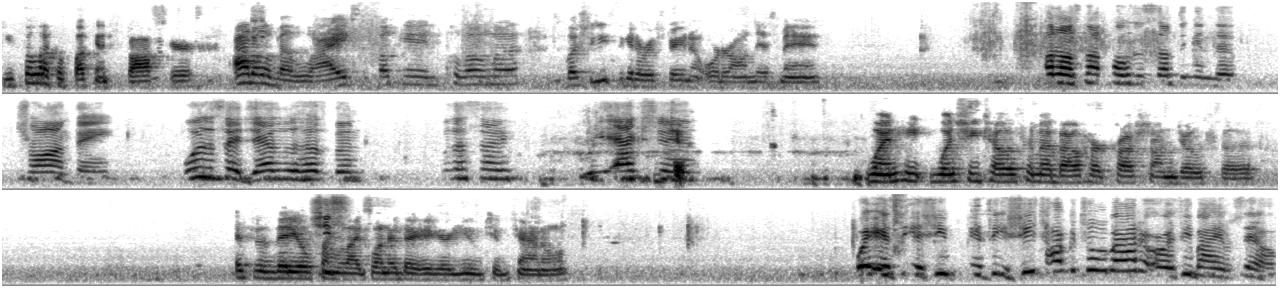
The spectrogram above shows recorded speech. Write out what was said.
He feel like a fucking stalker. I don't even like fucking Paloma, but she needs to get a restraining order on this man. Hold on, stop posting something in the Tron thing. What does it say? Jasmine's husband. What does that say? Reaction. When he when she tells him about her crush on Joseph. It's a video from She's, like one of their your YouTube channels. Wait, is, is she is he she talking to him about it or is he by himself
